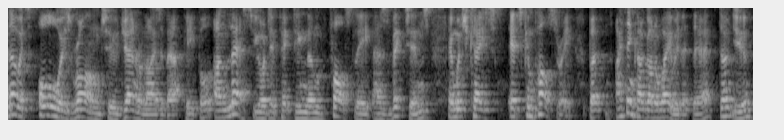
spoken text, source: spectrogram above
know it's always wrong to generalise about people unless you're depicting them falsely as victims, in which case it's compulsory. But I think I got away with it there, don't you?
